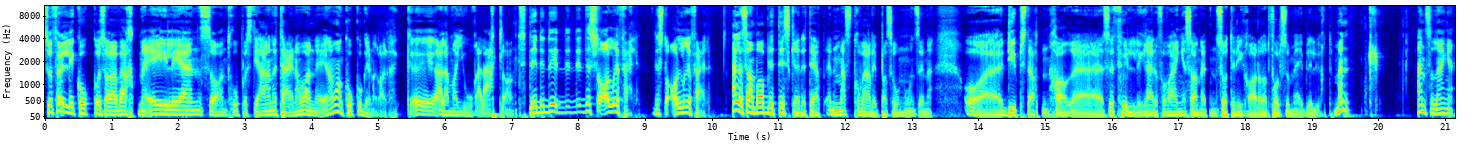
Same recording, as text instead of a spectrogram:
Selvfølgelig koko som har vært med aliens, og han tror på stjernetegn. Han var en, han var en koko-general. Eller major, eller et eller annet. Det, det, det, det, står aldri feil. Det står aldri feil. Ellers har han bare blitt diskreditert, en mest troverdig person noensinne. Og uh, dypstaten har uh, selvfølgelig greid å forvrenge sannheten så til de grader at folk som meg blir lurt. Men enn så lenge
